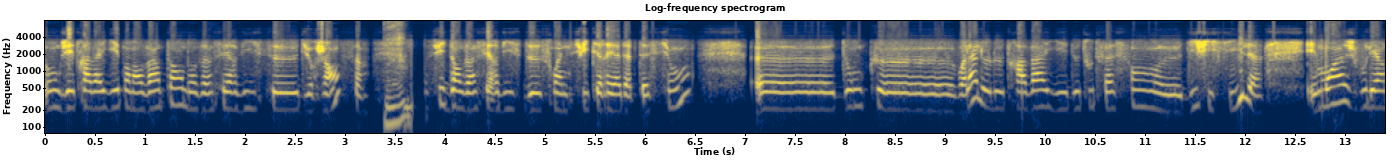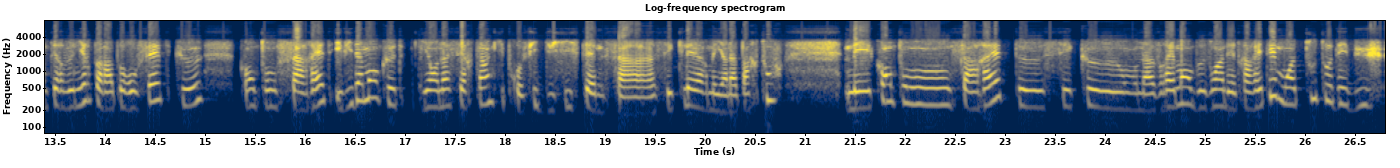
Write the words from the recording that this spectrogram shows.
Donc j'ai travaillé pendant 20 ans dans un service euh, d'urgence, oui. ensuite dans un service de soins de suite et réadaptation. Euh, donc euh, voilà, le, le travail est de toute façon euh, difficile. Et moi, je voulais intervenir par rapport au fait que quand on s'arrête, évidemment qu'il y en a certains qui profitent du système, ça c'est clair, mais il y en a partout. Mais quand on s'arrête, euh, c'est qu'on a vraiment besoin d'être arrêté. Moi, tout au début,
